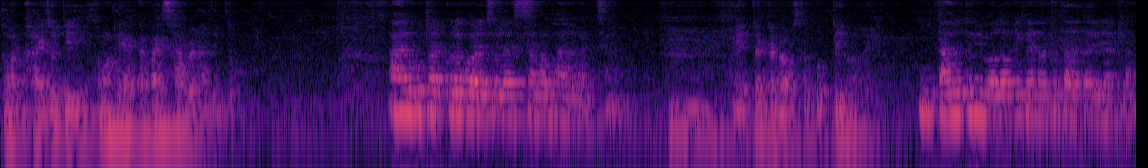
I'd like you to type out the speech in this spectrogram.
তোমার ভাই যদি তোমাকে একা পায় ছাড়বে না কিন্তু। আর হুটহাট করে ঘরে চলে আসছে আমার ভালো লাগছে না। এর তো একটা ব্যবস্থা করতেই হবে। তাহলে তুমি বলো আমি কেন এত তাড়াতাড়ি রাখলাম?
